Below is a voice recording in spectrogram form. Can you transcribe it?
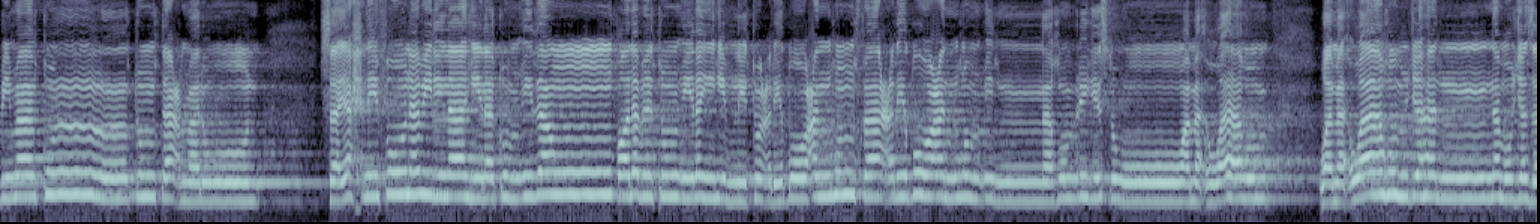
بما كنتم تعملون. سيحلفون بالله لكم إذا انقلبتم إليهم لتعرضوا عنهم فاعرضوا عنهم إنهم رجس ومأواهم ومأواهم جهنم جزاء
